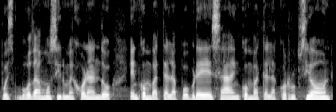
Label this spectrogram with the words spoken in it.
pues podamos ir mejorando en combate a la pobreza, en combate a la corrupción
